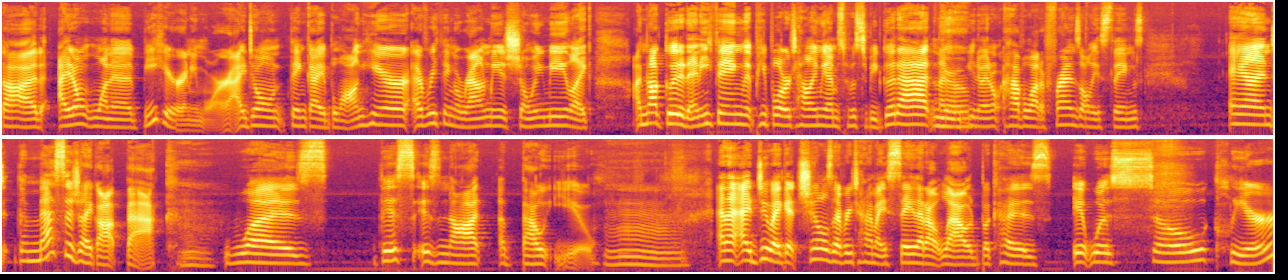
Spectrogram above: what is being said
God, I don't want to be here anymore. I don't think I belong here. Everything around me is showing me like I'm not good at anything that people are telling me I'm supposed to be good at. And Yeah. I'm, you know, I don't have a lot of friends, all these things. And the message I got back Mm. was this is not about you. Mm. And I, I do, I get chills every time I say that out loud because it was so clear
